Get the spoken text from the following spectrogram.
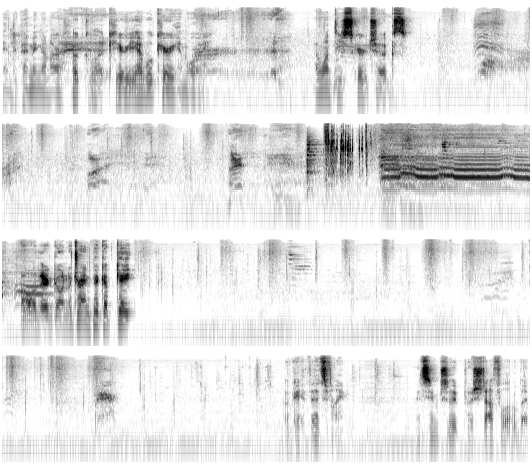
And depending on our hook luck here, yeah, we'll carry him away. I want these Scourge Hooks. Oh, they're going to try and pick up Kate. Where? Okay, that's fine. It seems to have pushed off a little bit.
